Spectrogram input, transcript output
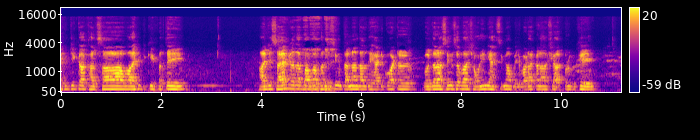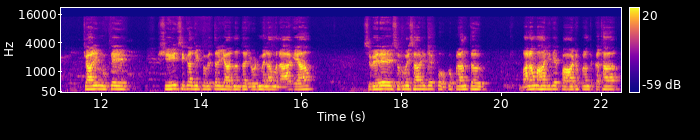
ਵਾਹਿਗੁਰੂ ਜੀ ਕਾ ਖਾਲਸਾ, ਵਾਹਿਗੁਰੂ ਜੀ ਕੀ ਫਤਿਹ। ਅੱਜ ਸਾਹਿਬਜ਼ਾਦਾ ਬਾਬਾ ਫਤਿਹ ਸਿੰਘ ਤਰਨਾ ਦਲ ਦੇ ਹੈੱਡਕੁਆਟਰ ਗੁਰਦੁਆਰਾ ਸਿੰਘ ਸਭਾ, ਛਾਉਣੀ ਨਿਹੰਗ ਸਿੰਘਾਂ, ਬਜਵਾੜਾ ਕਲਾਂ, ਹੁਸ਼ਿਆਰਪੁਰ ਵਿਖੇ 40 ਮੁਕਤੇ ਸ਼ਹੀਦ ਸਿੰਘਾਂ ਦੀ ਪਵਿੱਤਰ ਯਾਦਨ ਦਾ ਜੋੜ ਮੇਲਾ ਮਨਾਇਆ ਗਿਆ। ਸਵੇਰੇ ਸੁਖਮਨੀ ਸਾਹਿਬ ਜੀ ਦੇ ਭੋਗ ਉਪਰੰਤ, ਬਾਣਾ ਮਹਾਂ ਜੀ ਦੇ ਪਾਠ ਉਪਰੰਤ ਕਥਾ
